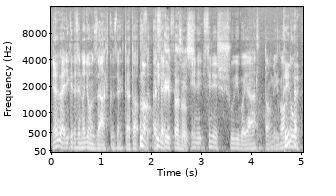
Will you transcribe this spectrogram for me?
Eleve egyébként ez egy nagyon zárt közeg. Tehát a, Na, az, igen, épp ez az. Én egy színés suliba jártam még annó. Tényleg?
